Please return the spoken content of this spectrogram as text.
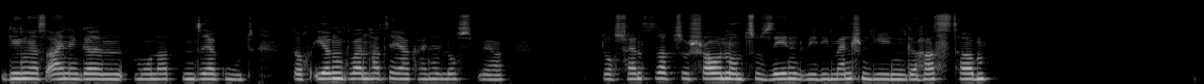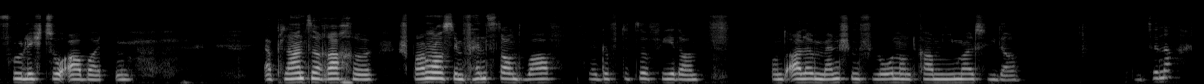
ging es einigen Monaten sehr gut, doch irgendwann hatte er keine Lust mehr, durchs Fenster zu schauen und zu sehen, wie die Menschen, die ihn gehasst haben, fröhlich zu arbeiten. Er plante Rache, sprang aus dem Fenster und warf vergiftete Federn. Und alle Menschen flohen und kamen niemals wieder. Gute Nacht.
